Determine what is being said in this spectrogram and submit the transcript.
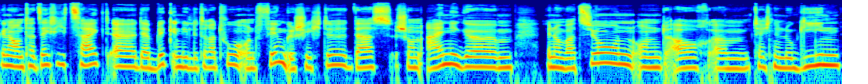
Genau, und tatsächlich zeigt äh, der Blick in die Literatur- und Filmgeschichte, dass schon einige ähm, Innovationen und auch ähm, Technologien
